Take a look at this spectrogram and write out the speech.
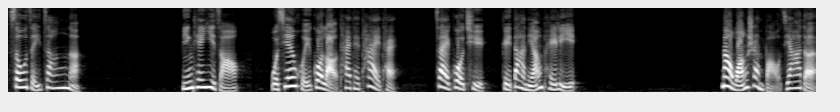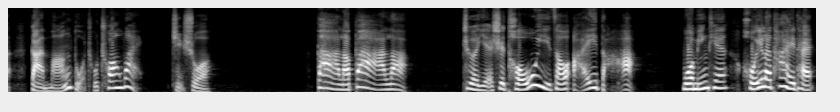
搜贼赃呢？明天一早，我先回过老太太太太，再过去给大娘赔礼。”那王善保家的赶忙躲出窗外，只说：“罢了罢了，这也是头一遭挨打。我明天回了太太，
